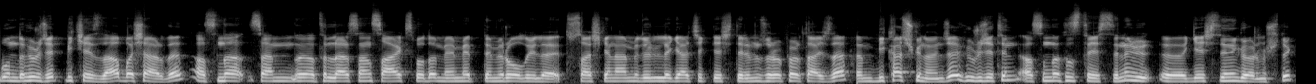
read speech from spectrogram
Bunu da Hürjet bir kez daha başardı. Aslında sen hatırlarsan Sağ Expo'da Mehmet Demiroğlu ile TUSAŞ Genel Müdürü ile gerçekleştirdiğimiz röportajda e, birkaç gün önce Hürjet'in aslında hız testini e, geçtiğini görmüştük.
